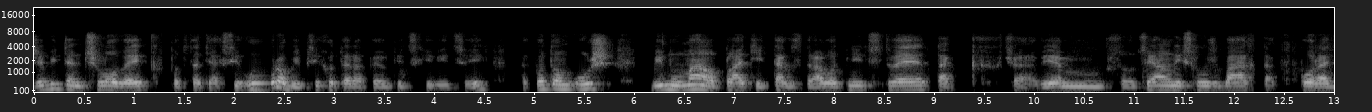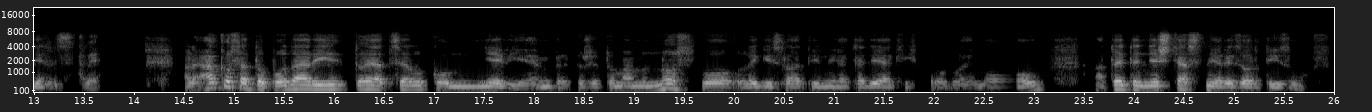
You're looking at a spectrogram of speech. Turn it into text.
že by ten človek v podstate, ak si urobí psychoterapeutický výcvik, tak potom už by mu mal platiť tak v zdravotníctve, tak čo ja viem, v sociálnych službách, tak v poradenstve. Ale ako sa to podarí, to ja celkom neviem, pretože to má množstvo legislatívnych a kadejakých problémov a to je ten nešťastný rezortizmus.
